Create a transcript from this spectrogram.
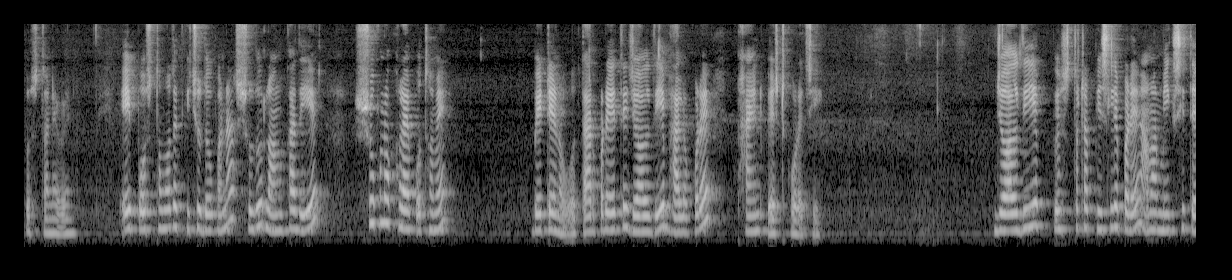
পোস্ত নেবেন। এই পোস্ত মধ্যে কিছু দেবো না, শুধু লঙ্কা দিয়ে শুকনো খোলায় প্রথমে বেটে নেব। তারপরে এতে জল দিয়ে ভালো করে ফাইন পেস্ট করেছি। জল দিয়ে পেস্টটা পিষলে পরে আমার মিক্সিতে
